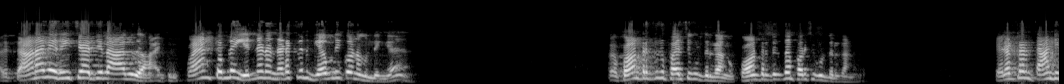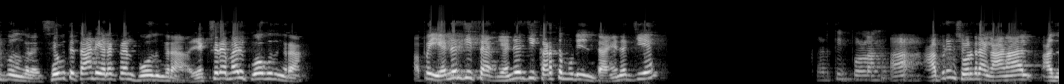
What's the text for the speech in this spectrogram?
அது தானாவே ரீசார்ஜ் எல்லாம் ஆகுது. குவாண்டம்ல என்னென்ன நடக்குதுன்னு கவனிக்கணும் இல்லைங்க. இப்போ குவாண்டத்துக்கு பரிசு கொடுத்துருக்காங்க. குவாண்டத்துக்கு தான் பரிசு கொடுத்துருக்காங்க. எலக்ட்ரான் தாண்டி போகுதுங்கிறான் செவுத்தை தாண்டி எலக்ட்ரான் போகுதுங்கிறான் எக்ஸ்ரே மாதிரி போகுதுங்கிறான் அப்ப எனர்ஜி எனர்ஜி கடத்த முடியும்ட்டான் எனர்ஜியை கடத்திட்டு போலாங்க அப்படின்னு சொல்றாங்க. ஆனால் அது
